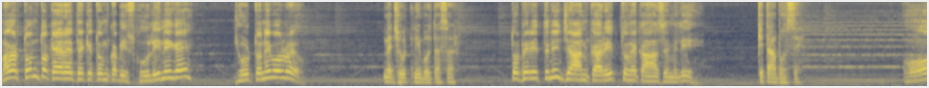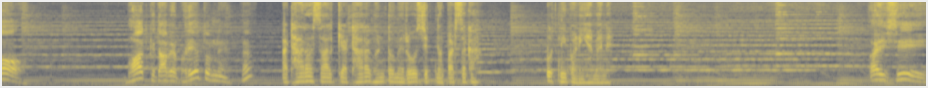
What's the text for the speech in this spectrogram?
मगर तुम तो कह रहे थे कि तुम कभी स्कूल ही नहीं गए। झूठ तो नहीं बोल रहे हो? मैं झूठ नहीं बोलता सर। तो फिर इतनी जानकारी तुम्हें कहाँ से मिली? किताबों से। ओ बहुत किताबें पढ़ी है तुमने है? अठारह साल के अठारह घंटों में रोज जितना पढ़ सका उतनी पढ़ी है मैंने। ऐसी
